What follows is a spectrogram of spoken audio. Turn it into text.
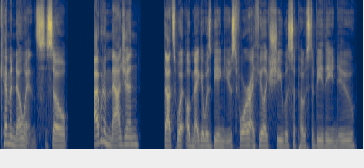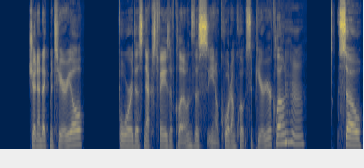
Kaminoans. So I would imagine that's what Omega was being used for. I feel like she was supposed to be the new genetic material for this next phase of clones. This you know quote unquote superior clone. Mm-hmm. So,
